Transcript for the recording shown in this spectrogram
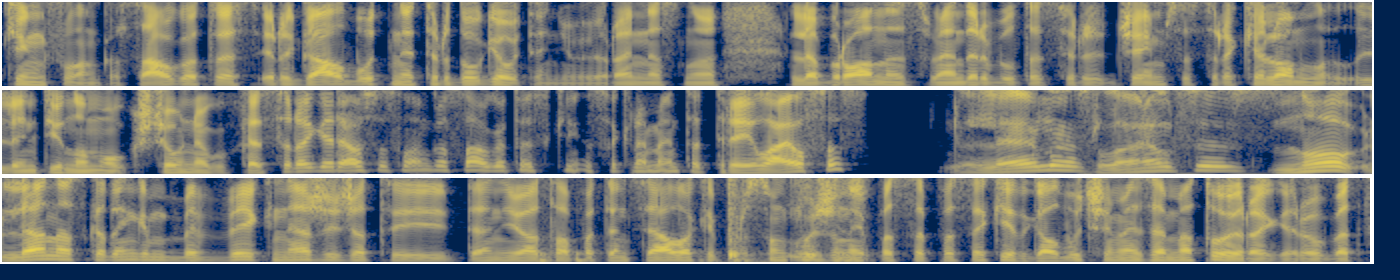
Kings lanko saugotojas ir galbūt net ir daugiau ten jų yra, nes nu, Lebronas, Vanderbiltas ir Jamesas yra keliom lentynom aukščiau negu kas yra geriausias lanko saugotojas Sakramente, Trey Lylesas. Lenas, Lailsas. Nu, Lenas, kadangi beveik nežaidžia, tai ten jo to potencialo kaip ir sunku, žinai, pas, pasakyti. Galbūt šiame metu yra geriau, bet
